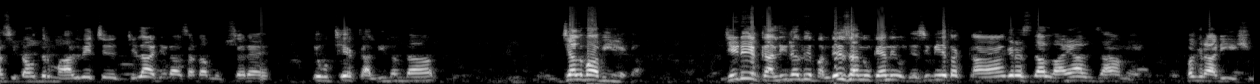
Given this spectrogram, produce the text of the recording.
ਅਸੀਂ ਤਾਂ ਉਧਰ ਮਾਲਵੇ ਚ ਜ਼ਿਲ੍ਹਾ ਜਿਹੜਾ ਸਾਡਾ ਮੁਕਤਸਰ ਹੈ, ਤੇ ਉੱਥੇ ਅਕਾਲੀ ਦਲ ਦਾ ਜਲਵਾ ਵੀ ਹੈਗਾ। ਜਿਹੜੇ ਅਕਾਲੀ ਦਲ ਦੇ ਬੰਦੇ ਸਾਨੂੰ ਕਹਿੰਦੇ ਹੁੰਦੇ ਸੀ ਵੀ ਇਹ ਤਾਂ ਕਾਂਗਰਸ ਦਾ ਲਾਇਆ ਇਲਜ਼ਾਮ ਹੈ ਬਗਰਾੜੀ ਇਸ਼ੂ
